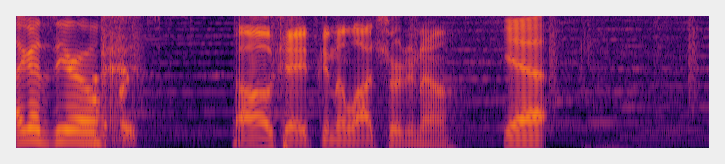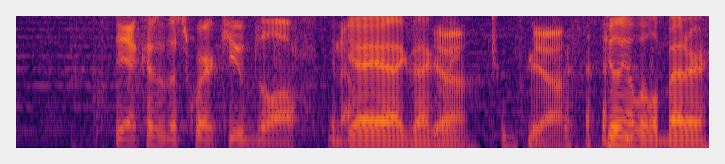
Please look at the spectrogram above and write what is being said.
I got zero. Oh, okay, it's getting a lot shorter now. Yeah. Yeah, because of the square cube law. You know. Yeah, yeah, exactly. Yeah, yeah. It's feeling a little better.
